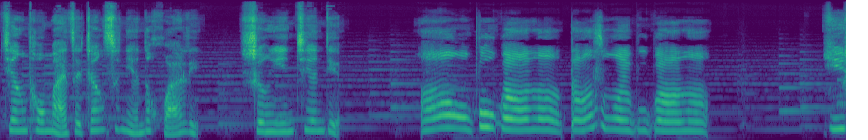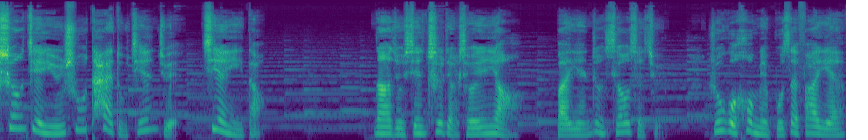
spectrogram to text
将头埋在张思年的怀里，声音坚定：“啊，我不拔了，打死我也不拔了。”医生见云舒态度坚决，建议道。那就先吃点消炎药，把炎症消下去。如果后面不再发炎，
